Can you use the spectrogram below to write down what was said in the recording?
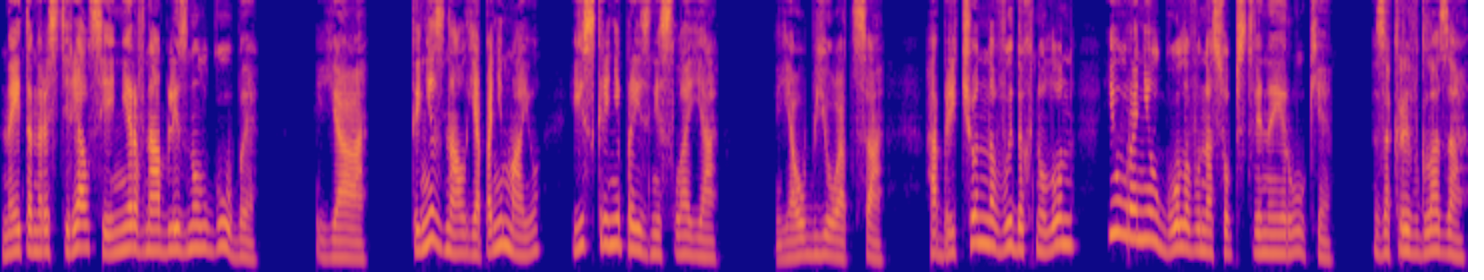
Нейтан растерялся и нервно облизнул губы. «Я...» «Ты не знал, я понимаю», — искренне произнесла я. «Я убью отца». Обреченно выдохнул он и уронил голову на собственные руки, закрыв глаза.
